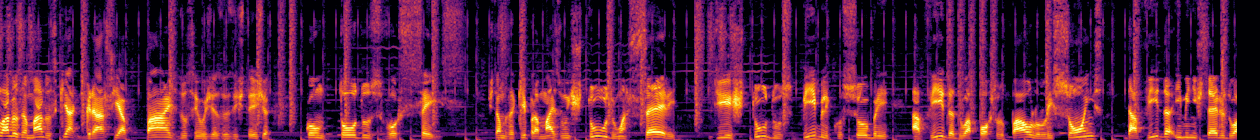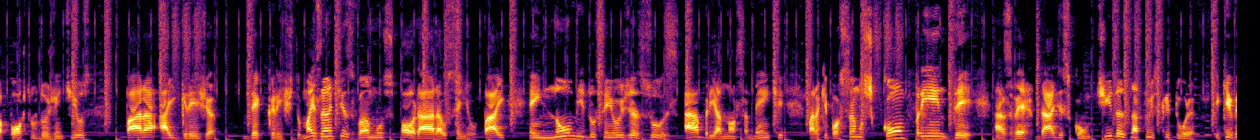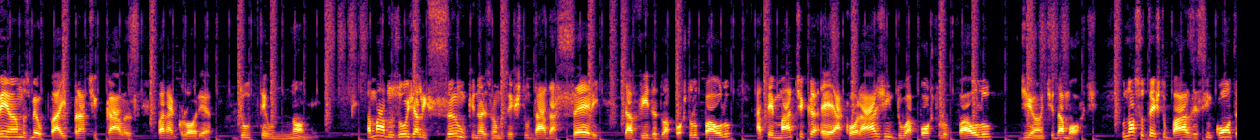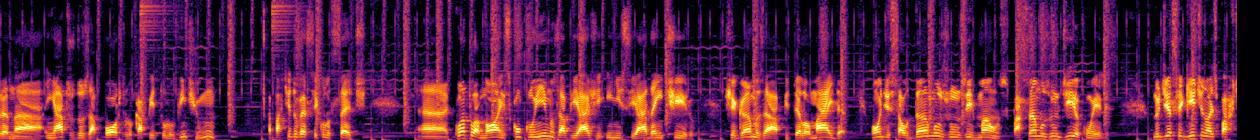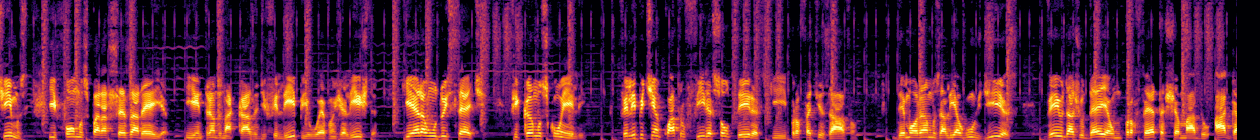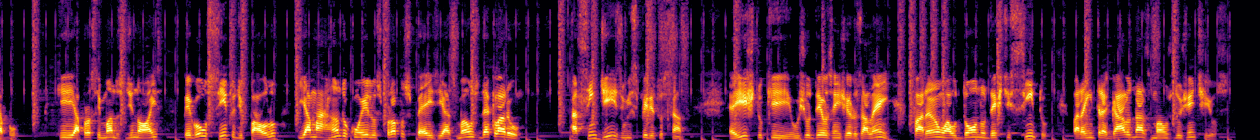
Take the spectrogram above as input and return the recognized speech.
Olá, meus amados, que a graça e a paz do Senhor Jesus esteja com todos vocês. Estamos aqui para mais um estudo, uma série de estudos bíblicos sobre a vida do apóstolo Paulo, lições da vida e ministério do apóstolo dos gentios para a igreja de Cristo. Mas antes, vamos orar ao Senhor. Pai, em nome do Senhor Jesus, abre a nossa mente para que possamos compreender as verdades contidas na tua Escritura e que venhamos, meu Pai, praticá-las para a glória do teu nome. Amados, hoje a lição que nós vamos estudar da série da vida do apóstolo Paulo, a temática é a coragem do apóstolo Paulo diante da morte. O nosso texto base se encontra na, em Atos dos Apóstolos, capítulo 21, a partir do versículo 7. Ah, quanto a nós, concluímos a viagem iniciada em Tiro. Chegamos a Ptelomaida, onde saudamos os irmãos, passamos um dia com eles. No dia seguinte, nós partimos e fomos para Cesareia. E entrando na casa de Felipe, o evangelista, que era um dos sete, ficamos com ele. Felipe tinha quatro filhas solteiras que profetizavam. Demoramos ali alguns dias. Veio da Judéia um profeta chamado Ágabo, que, aproximando-se de nós, pegou o cinto de Paulo e, amarrando com ele os próprios pés e as mãos, declarou: Assim diz o Espírito Santo. É isto que os judeus em Jerusalém farão ao dono deste cinto para entregá-lo nas mãos dos gentios.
